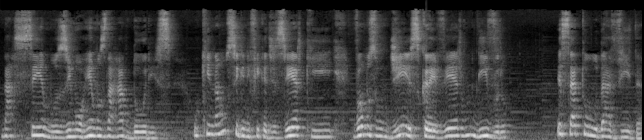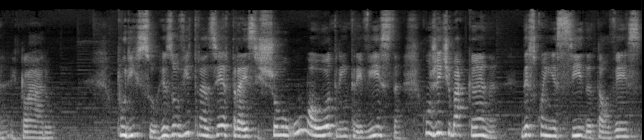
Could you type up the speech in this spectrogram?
Nascemos e morremos narradores, o que não significa dizer que vamos um dia escrever um livro, exceto o da vida, é claro. Por isso, resolvi trazer para esse show uma ou outra entrevista com gente bacana, desconhecida talvez.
